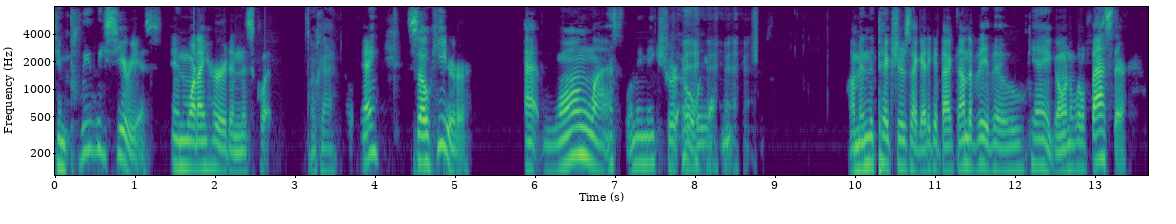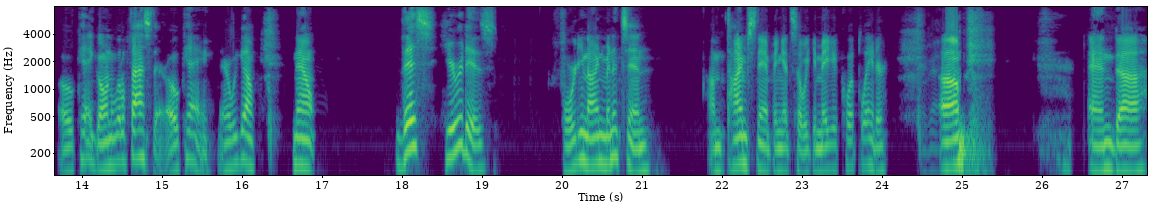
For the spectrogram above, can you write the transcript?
completely serious in what I heard in this clip. Okay. Okay. So here, at long last, let me make sure. Oh, wait. I'm in the pictures. I'm in the pictures. I got to get back down to video. Okay. Going a little fast there. Okay. Going a little fast there. Okay. There we go. Now, this, here it is, 49 minutes in. I'm time stamping it so we can make a clip later. Okay. Um, and uh,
